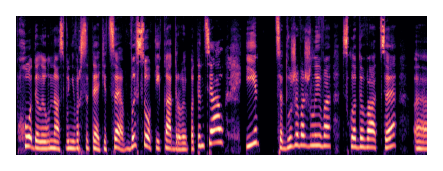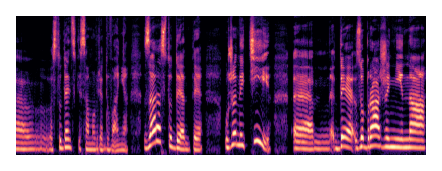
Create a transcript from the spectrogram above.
входили у нас в університеті це високий кадровий потенціал і це дуже важлива складова, це е, студентське самоврядування. Зараз студенти вже не ті, е, де зображені на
